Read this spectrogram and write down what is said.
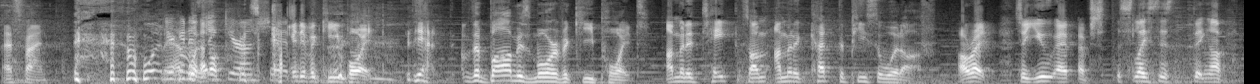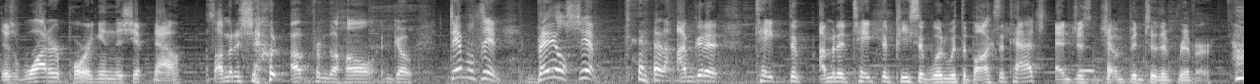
That's fine. You're gonna Well, sink your own it's ship. kind of a key point. Yeah, the bomb is more of a key point. I'm gonna take, so I'm, I'm gonna cut the piece of wood off. All right. So you have, have sliced this thing off. There's water pouring in the ship now. So I'm gonna shout up from the hull and go, Templeton, bail ship. I'm gonna take the I'm gonna take the piece of wood with the box attached and just jump into the river. All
